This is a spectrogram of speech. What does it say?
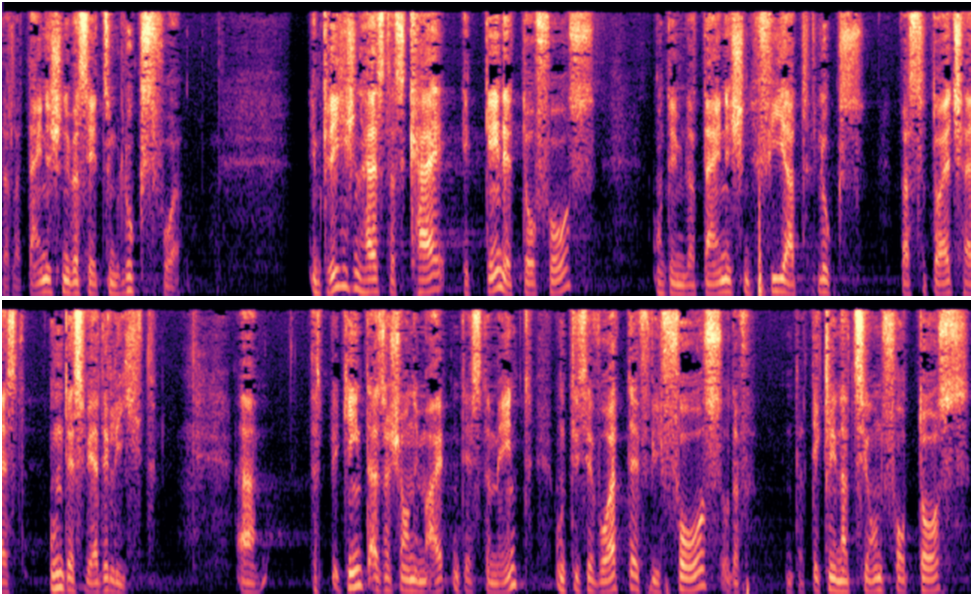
der lateinischen Übersetzung Lux vor. Im Griechischen heißt das Kai egenetophos und im Lateinischen Fiat lux, was zu Deutsch heißt, und es werde Licht. Äh, das beginnt also schon im Alten Testament und diese Worte wie Phos oder in der Deklination Photos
